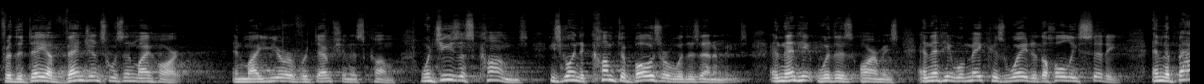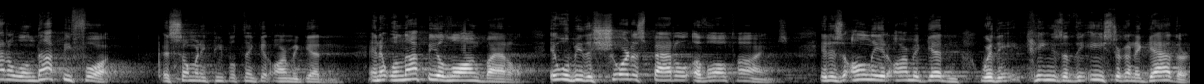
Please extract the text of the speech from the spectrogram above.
For the day of vengeance was in my heart, and my year of redemption has come. When Jesus comes, he's going to come to Bozrah with his enemies, and then he, with his armies, and then he will make his way to the holy city. And the battle will not be fought, as so many people think at Armageddon. And it will not be a long battle. It will be the shortest battle of all times. It is only at Armageddon where the kings of the east are going to gather.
